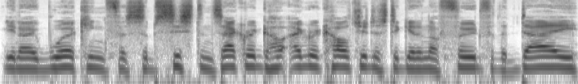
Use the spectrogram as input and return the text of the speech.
you know, working for subsistence agriculture just to get enough food for the day.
